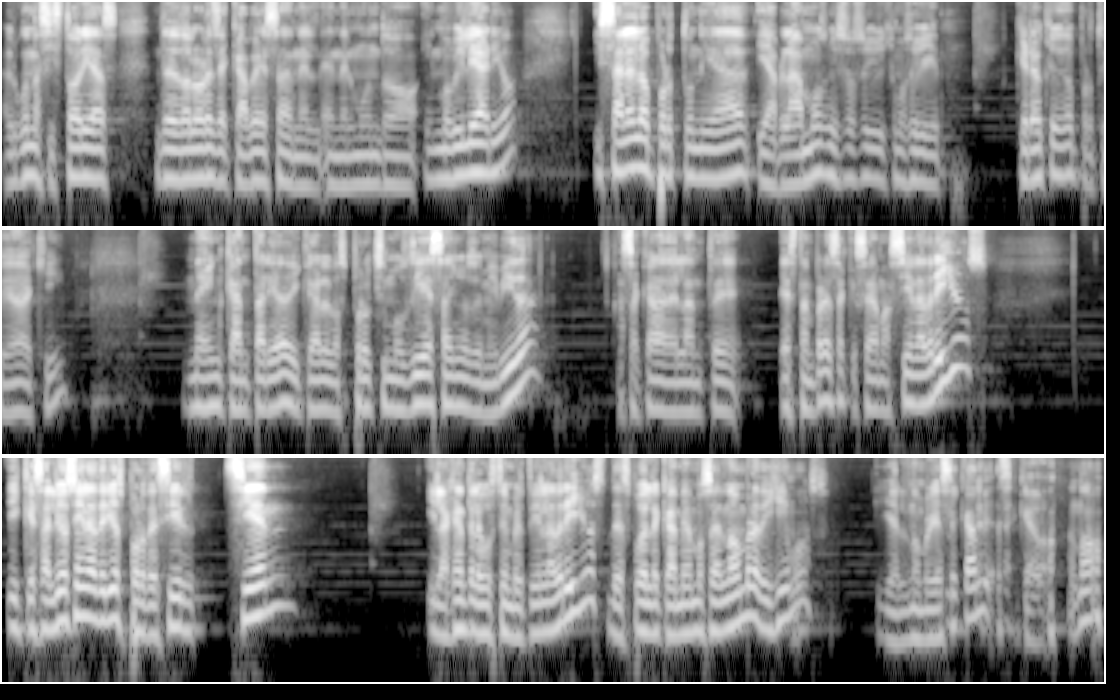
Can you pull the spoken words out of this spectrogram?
algunas historias de dolores de cabeza en el, en el, mundo inmobiliario y sale la oportunidad y hablamos, mi socio y dijimos, oye, creo que hay una oportunidad aquí. Me encantaría dedicar los próximos 10 años de mi vida a sacar adelante esta empresa que se llama 100 ladrillos y que salió 100 ladrillos por decir 100 y la gente le gusta invertir en ladrillos. Después le cambiamos el nombre, dijimos, y el nombre ya se cambia, se quedó, ¿no?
